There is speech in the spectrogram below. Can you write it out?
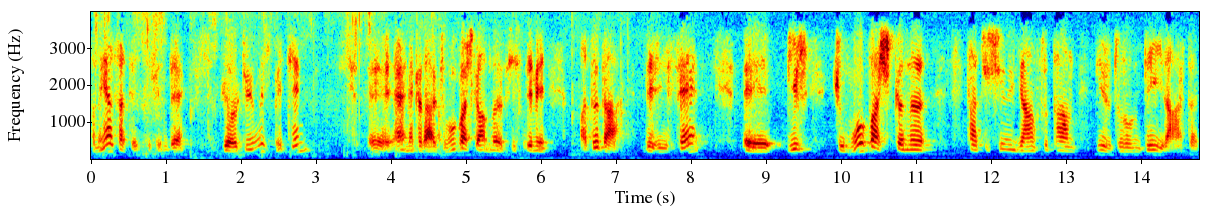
anayasa teklifinde gördüğümüz metin e, her ne kadar Cumhurbaşkanlığı sistemi adı da verilse e, bir Cumhurbaşkanı statüsünü yansıtan bir durum değil artık.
